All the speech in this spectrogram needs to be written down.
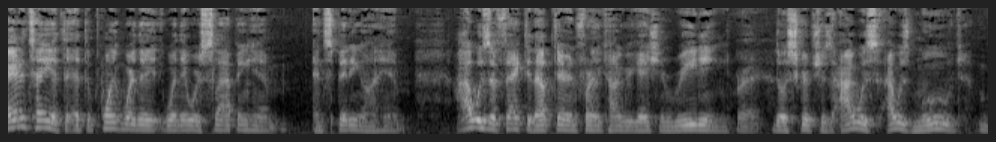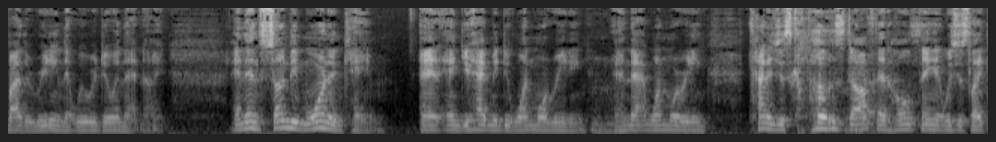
I got to tell you, at the, at the point where they where they were slapping him and spitting on him, I was affected up there in front of the congregation reading Right. those scriptures. I was I was moved by the reading that we were doing that night. And then Sunday morning came, and and you had me do one more reading, Mm-hmm. and that one more reading kind of just closed off that whole thing. It was just like,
